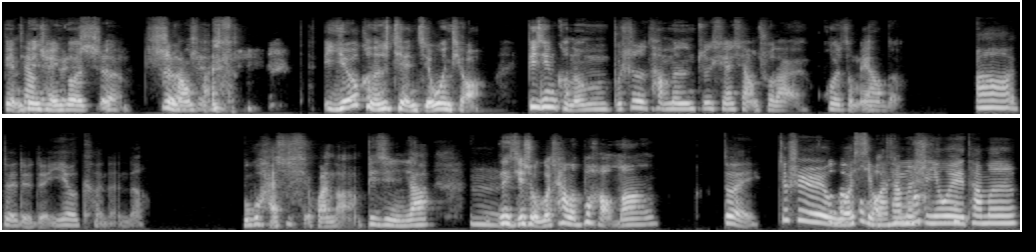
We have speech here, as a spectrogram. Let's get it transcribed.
变变成一个智智囊团，也有可能是剪辑问题哦，毕竟可能不是他们最先想出来或者怎么样的。啊，对对对，也有可能的。不过还是喜欢的，毕竟人家嗯那几首歌唱的不好吗？对，就是我喜欢他们，是因为他们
